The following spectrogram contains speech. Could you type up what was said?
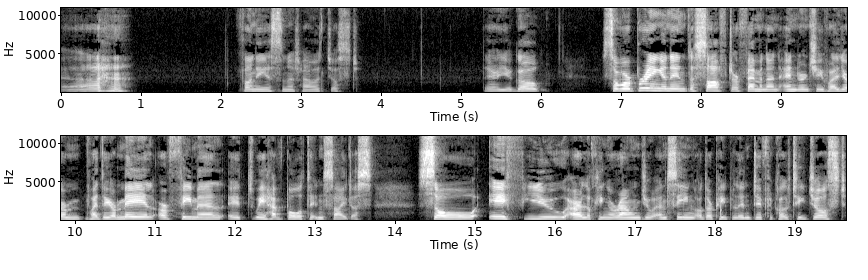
Uh, funny, isn't it? How it just. There you go. So we're bringing in the softer feminine energy, whether you're, whether you're male or female, it, we have both inside us. So if you are looking around you and seeing other people in difficulty, just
